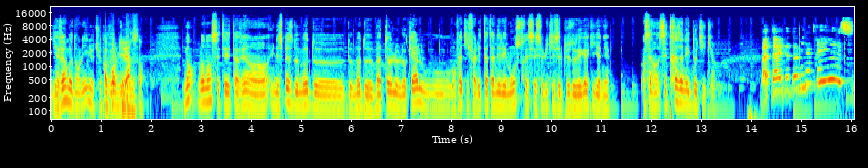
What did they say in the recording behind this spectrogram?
Il y avait un mode en ligne où tu Pas pour te- l'univers. Non, non, non, c'était, t'avais un, une espèce de mode, de mode battle local où, en fait, il fallait tataner les monstres et c'est celui qui faisait le plus de dégâts qui gagnait. C'est très anecdotique. hein. Bataille de dominatrice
